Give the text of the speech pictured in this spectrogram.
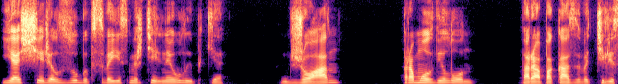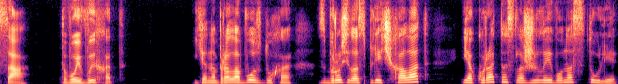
Я ощерил зубы в своей смертельной улыбке. «Джоан?» — промолвил он. «Пора показывать телеса. Твой выход». Я набрала воздуха, сбросила с плеч халат и аккуратно сложила его на стуле.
